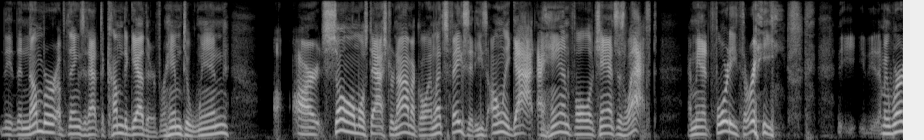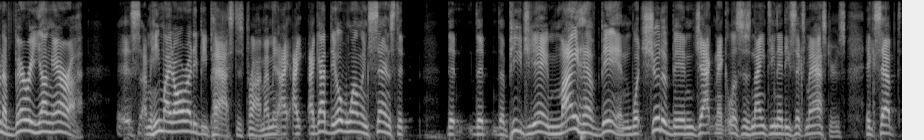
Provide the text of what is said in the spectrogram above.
the, the number of things that have to come together for him to win are so almost astronomical. And let's face it, he's only got a handful of chances left. I mean, at 43, I mean, we're in a very young era. I mean, he might already be past his prime. I mean, I, I, I got the overwhelming sense that that that the PGA might have been what should have been Jack Nicklaus's 1986 Masters, except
